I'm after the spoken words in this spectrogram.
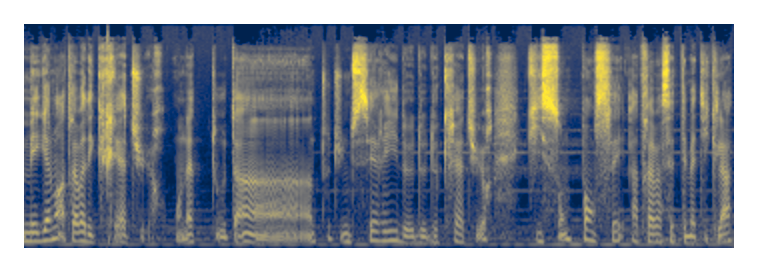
mais également à travers des créatures. On a toute une série de, de, créatures qui sont pensées à travers cette thématique-là,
